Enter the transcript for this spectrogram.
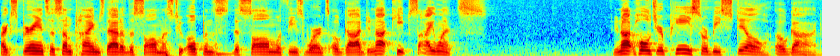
Our experience is sometimes that of the psalmist who opens the psalm with these words O God, do not keep silence. Do not hold your peace or be still, O God.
